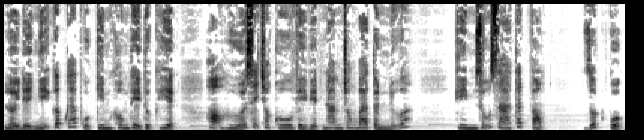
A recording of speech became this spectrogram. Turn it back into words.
Lời đề nghị gấp gáp của Kim không thể thực hiện, họ hứa sẽ cho cô về Việt Nam trong 3 tuần nữa. Kim rũ ra thất vọng. Rốt cuộc,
